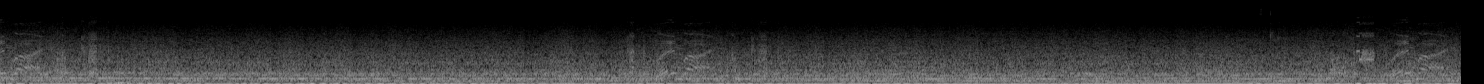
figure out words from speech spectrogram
him by. Let him by. Let him by.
